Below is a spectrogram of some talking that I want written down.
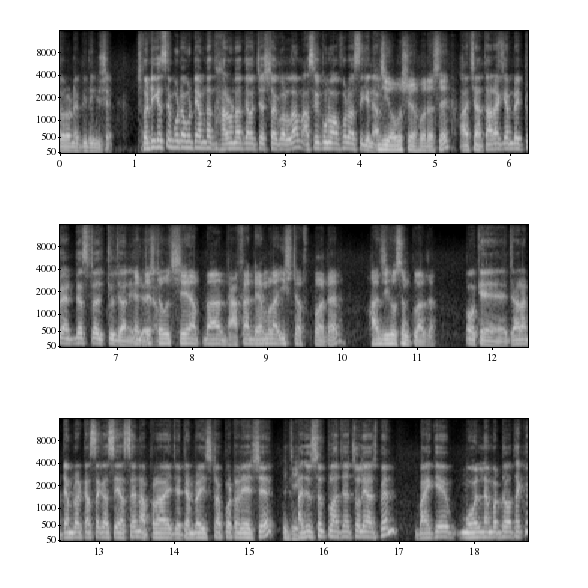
ধরনের বিধিনিষেধ। তো ঠিক আছে মোটামুটি আমরা ধারণা দেওয়ার চেষ্টা করলাম। আজকে কোনো অফার আছে কিনা? জি অবশ্যই অফার আছে। আচ্ছা তার আগে আমরা একটু অ্যাড্রেসটা একটু জানি অ্যাড্রেসটা হচ্ছে আপনার Dhaka Demra staff quarter Haji Hossain plaza. Okay যারা ডেমরার কাছাকাছি আছেন আপনারা এই যে ডেমরা স্টাফ কোয়ার্টারে এসে হাজি হোসেন প্লাজা চলে আসবেন। বাইকে মোবাইল নাম্বার দেওয়া থাকবে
